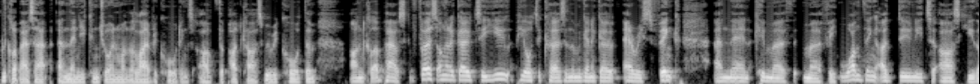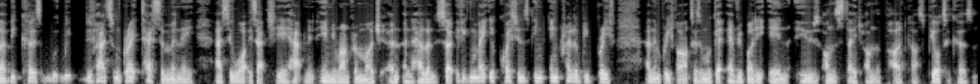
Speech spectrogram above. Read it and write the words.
the Clubhouse app, and then you can join one of the live recordings of the podcast. We record them on Clubhouse. First, I'm going to go to you, Piotr Kurz, and then we're going to go Eris Fink and then Kim Murphy. One thing I do need to ask you though, because we, have had some great testimony as to what is actually happening in Iran from Moj and, and Helen. So if you can make your questions in, incredibly brief and then brief answers, and we'll get everybody in who's on the stage on the podcast. Piotr Curzon.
